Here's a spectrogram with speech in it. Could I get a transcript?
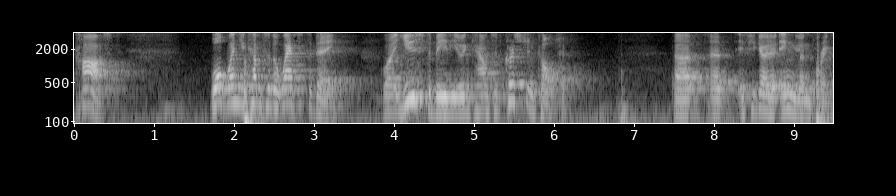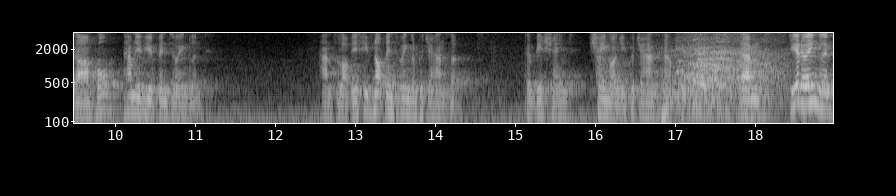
caste. What when you come to the West today? Well, it used to be that you encountered Christian culture. Uh, uh, if you go to England, for example, how many of you have been to England? handful of you. If you've not been to England, put your hands up. Don't be ashamed. Shame on you. Put your hands down. Um, if you go to England,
